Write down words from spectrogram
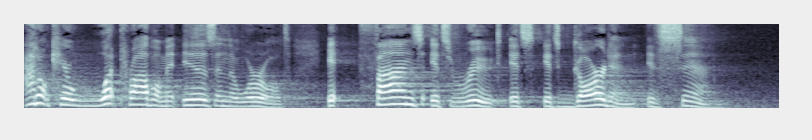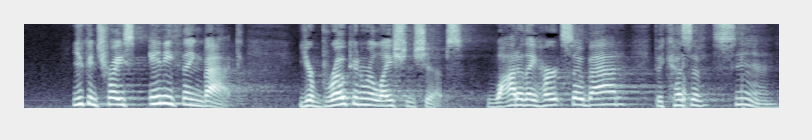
I don't care what problem it is in the world, finds its root, its, its garden is sin. You can trace anything back. Your broken relationships. Why do they hurt so bad? Because of sin.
